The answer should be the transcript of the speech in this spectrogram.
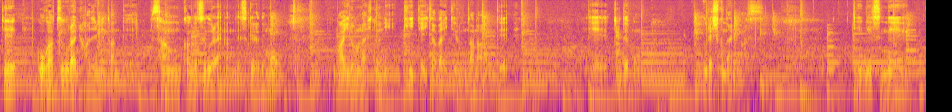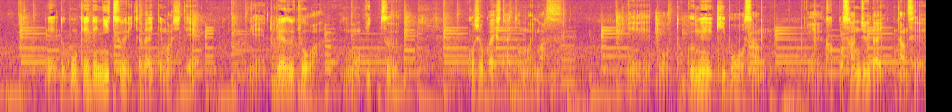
て5月ぐらいに始めたんで3ヶ月ぐらいなんですけれどもまあいろんな人に聞いていただいてるんだなって、えーとても嬉しくなります。でですねえーと合計で2通いただいてまして、えーとりあえず今日はの1通ご紹介したいと思います。えーと匿名希望さん、えーかっこ30代男性。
